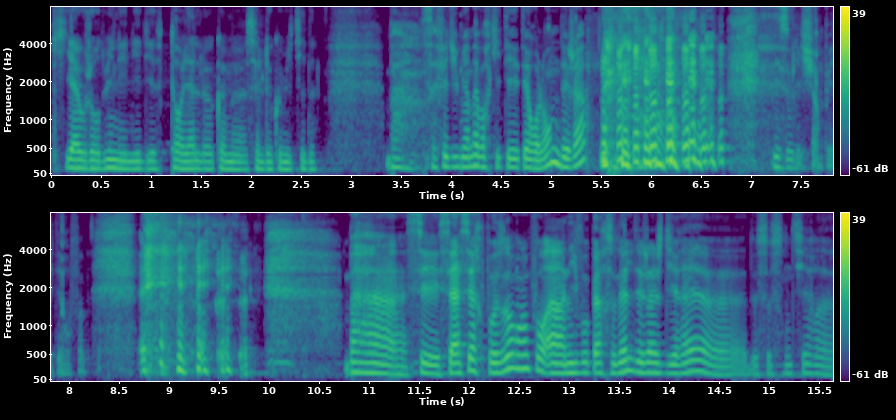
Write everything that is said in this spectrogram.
qui a aujourd'hui une ligne éditoriale comme celle de Committed bah, ça fait du bien d'avoir quitté Hétérolande déjà. Désolée, je suis un peu hétérophobe. bah, c'est assez reposant hein, pour, à un niveau personnel déjà, je dirais, euh, de se sentir euh,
